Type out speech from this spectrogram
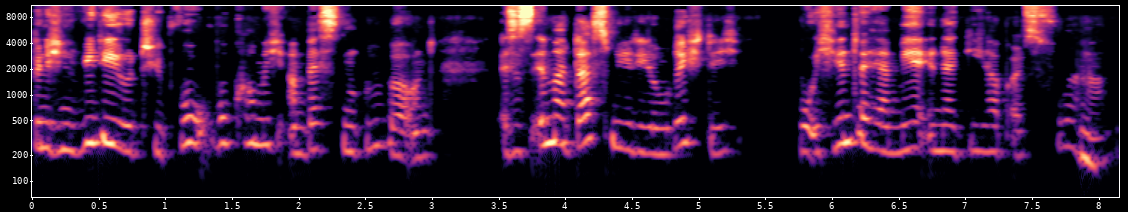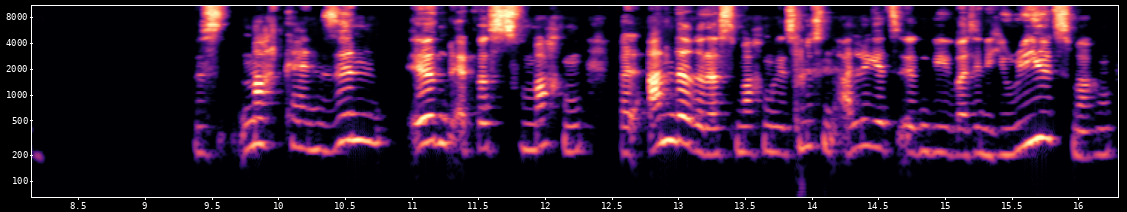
bin ich ein Videotyp, wo, wo komme ich am besten rüber? Und es ist immer das Medium richtig, wo ich hinterher mehr Energie habe als vorher. Mhm. Es macht keinen Sinn, irgendetwas zu machen, weil andere das machen. Jetzt müssen alle jetzt irgendwie, weiß ich nicht, Reels machen.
